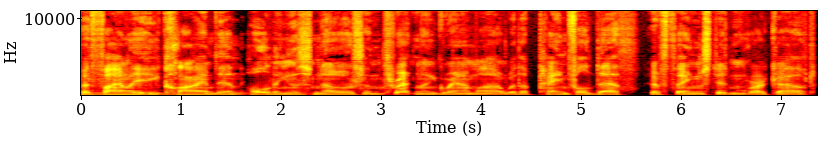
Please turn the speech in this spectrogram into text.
But finally, he climbed in, holding his nose and threatening Grandma with a painful death if things didn't work out.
